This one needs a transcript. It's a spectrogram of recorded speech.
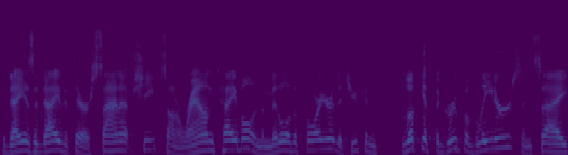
Today is a day that there are sign up sheets on a round table in the middle of the foyer that you can look at the group of leaders and say,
